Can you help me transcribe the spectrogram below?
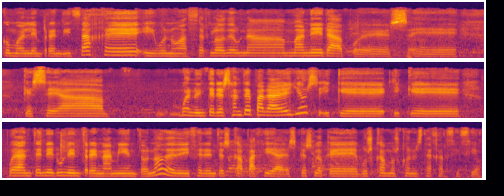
como el emprendizaje y bueno, hacerlo de una manera pues eh, que sea bueno, interesante para ellos y que, y que puedan tener un entrenamiento ¿no? de diferentes capacidades, que es lo que buscamos con este ejercicio.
